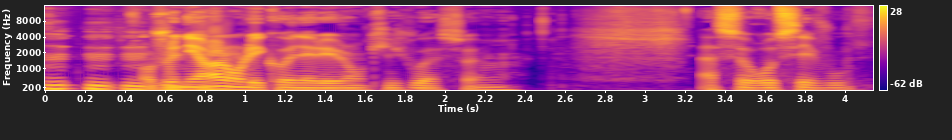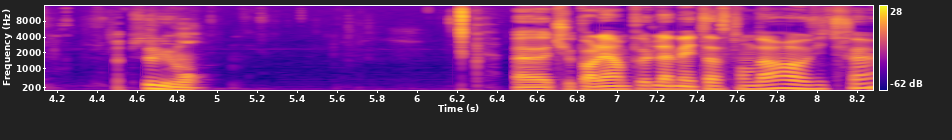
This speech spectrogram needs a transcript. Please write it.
Mm, mm, mm, En mm, général, on les connaît, les gens qui jouent à ce, à ce Rossez-vous. Absolument. Euh, tu parlais un peu de la méta standard, euh, vite fait?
